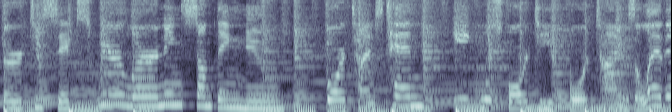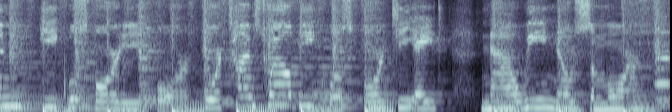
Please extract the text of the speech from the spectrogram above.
36. We're learning something new. 4 times 10 equals 40. 4 times 11 equals 44. 4 times 12 equals 48. Now we know some more.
